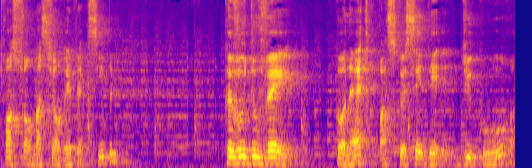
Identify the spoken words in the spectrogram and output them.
transformations réversibles que vous devez connaître parce que c'est du cours.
